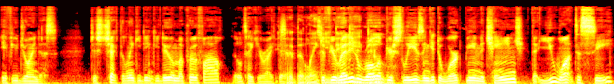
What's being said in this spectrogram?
if you joined us. Just check the linky dinky do in my profile. It'll take you right there. said the so if you're ready to roll up your sleeves and get to work being the change that you want to see,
